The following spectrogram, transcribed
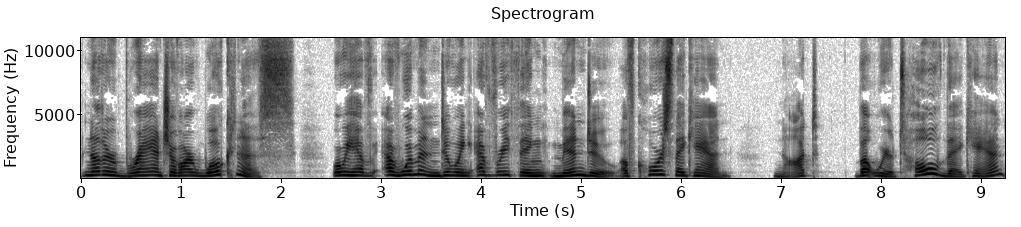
another branch of our wokeness, where we have women doing everything men do. Of course they can. Not, but we're told they can.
